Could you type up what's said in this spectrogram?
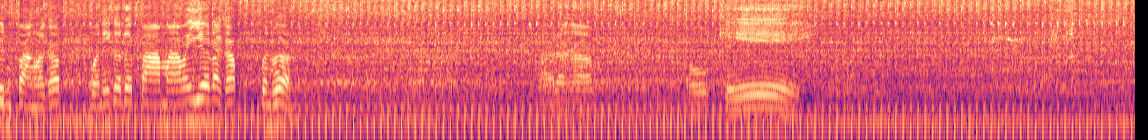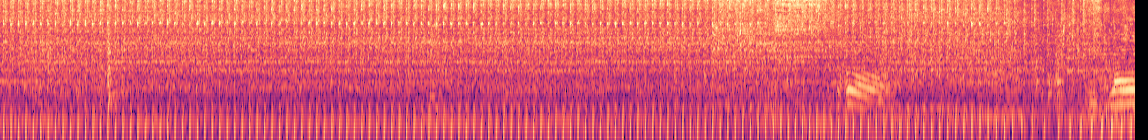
ขึ้นฝั่งแล้วครับ วันนี้ก็ได้ปลามาไม่เยอะนะครับ เพื่อนๆไปแล้วครับ โอเค โอ้โหอีกแล้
